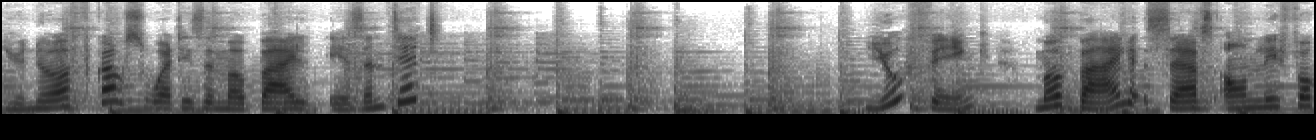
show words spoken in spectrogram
You know, of course, what is a mobile, isn't it? You think mobile serves only for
